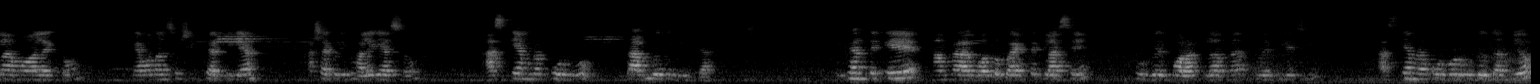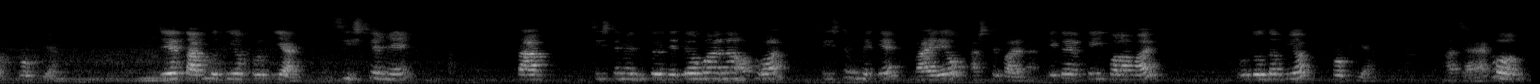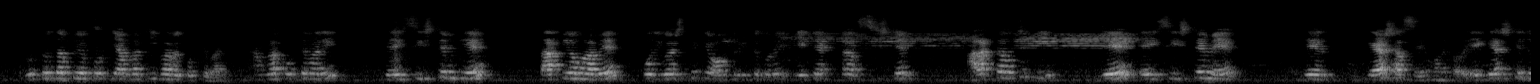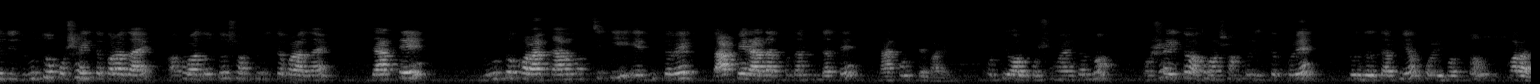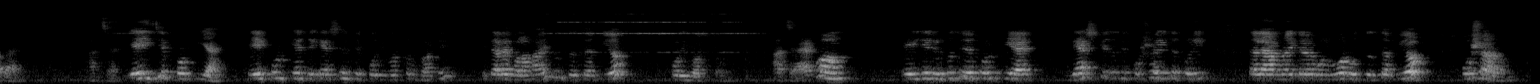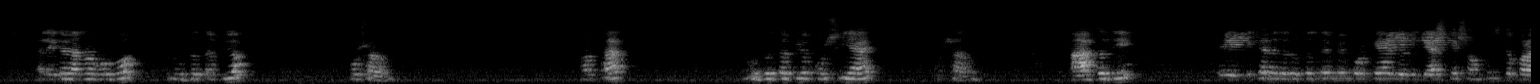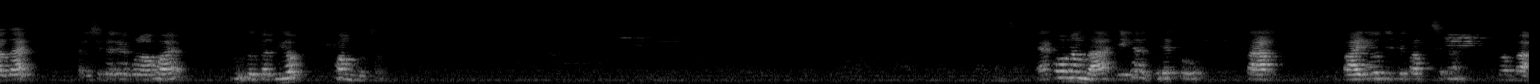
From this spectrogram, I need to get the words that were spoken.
আসসালামু আলাইকুম। কেমন আছো শিক্ষার্থীরা? আশা করি ভালোই আছো। আজকে আমরা পড়ব তাপগতিবিদ্যা এখান থেকে আমরা গত কয়েকটা ক্লাসে পূর্বের পড়াগুলো আমরা করে ফেলেছি। আজকে আমরা পড়ব রুদ্রতাপীয় প্রক্রিয়া। যে তাপগতীয় প্রক্রিয়া সিস্টেমে তাপ সিস্টেমের ভিতরে যেতেও পারে না অথবা সিস্টেম থেকে বাইরেও আসতে পারে না। এটাকেই বলা হয় রুদ্রতাপীয় প্রক্রিয়া। আচ্ছা এখন রুদ্রতাপীয় প্রক্রিয়া আমরা কীভাবে করতে পারি? আমরা করতে পারি যে এই সিস্টেমকে তাপীয়ভাবে পরিবেশ থেকে অন্তরিত করে, এটা একটা সিস্টেম আর একটা হচ্ছে কি যে এই সিস্টেমে যে গ্যাস আছে, মনে করো, এই গ্যাসকে যদি দ্রুত প্রসারিত করা যায় অথবা দ্রুত সংকুচিত করা যায়, যাতে দ্রুত করার কারণ হচ্ছে কি, এর ভিতরে তাপের আদান প্রদান যাতে না করতে পারে। অতি অল্প সময়ের জন্য প্রসারিত অথবা সংকুচিত করে রুদ্রতাপীয় পরিবর্তন করা যায়। আচ্ছা এই যে প্রক্রিয়া, এই প্রক্রিয়া যে গ্যাসের যে পরিবর্তন ঘটে এটারে বলা হয় রুদ্রতাপীয় পরিবর্তন। আচ্ছা এখন এই যে রুদ্রতাপীয় প্রক্রিয়ায় গ্যাসকে যদি প্রসারিত করি, তাহলে আমরা এটা বলব রুদ্রতাপীয় প্রসারণ। তাহলে এটা আমরা বলব রুদ্রতাপীয় প্রসারণ। অর্থাৎ রুদ্রতাপীয় প্রক্রিয়ায় প্রসারণ। আর যদি এখানে প্রক্রিয়ায় যদি গ্যাসকে সংকুচিত করা যায় তাহলে সেটাকে বলা হয় সংকোচন। আচ্ছা, এখন আমরা যেহেতু তাপ বাইরেও যেতে পারছে না বা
